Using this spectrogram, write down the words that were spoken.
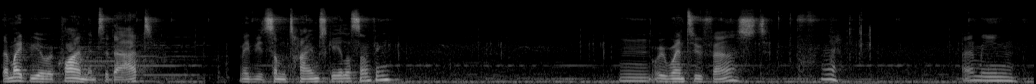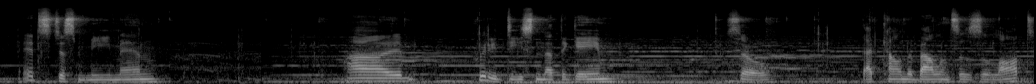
There might be a requirement to that. Maybe it's some time scale or something. Mm, we went too fast. Eh. I mean, it's just me, man. I'm pretty decent at the game. So, that counterbalances a lot.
